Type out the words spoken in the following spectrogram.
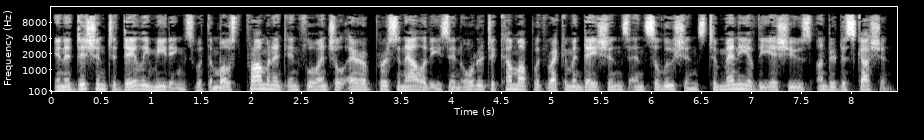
in addition to daily meetings with the most prominent influential Arab personalities in order to come up with recommendations and solutions to many of the issues under discussion.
